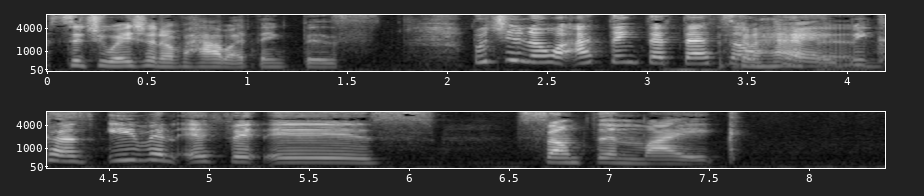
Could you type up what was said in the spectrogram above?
situation of how I think this But you know what? I think that that's okay happen. because even if it is something like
